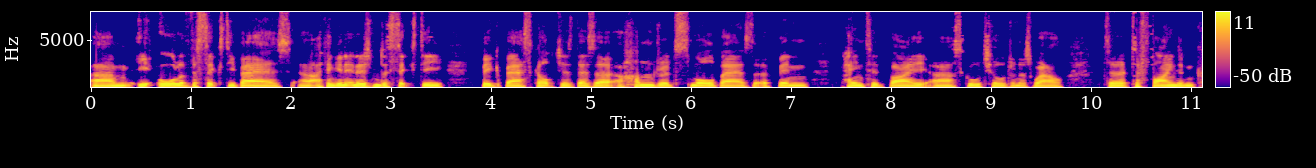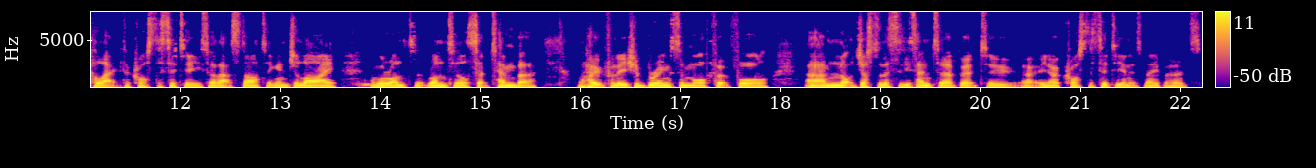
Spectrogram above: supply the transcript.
um, all of the 60 bears. Uh, I think in, addition to 60 big bear sculptures, there's a, a hundred small bears that have been painted by uh, school children as well to, to find and collect across the city. So that's starting in July and will run, to, run till September. And hopefully it should bring some more footfall, um, not just to the city centre, but to, uh, you know, across the city and its neighbourhoods.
